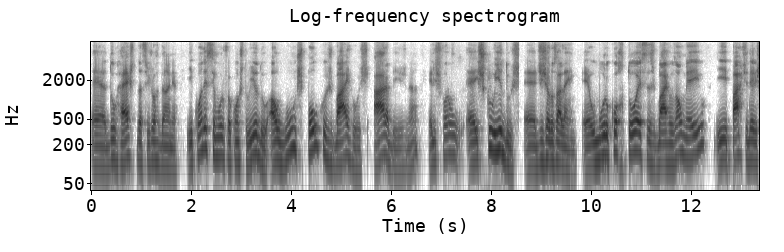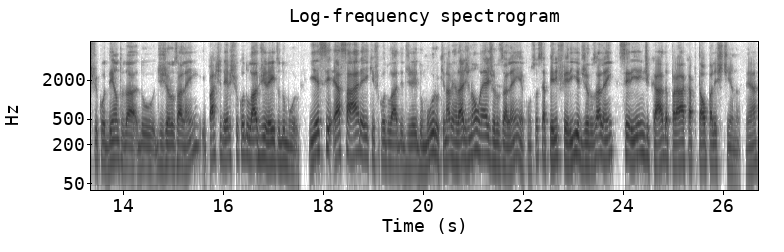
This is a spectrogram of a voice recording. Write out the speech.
é, do resto da Cisjordânia. E quando esse muro foi construído, alguns poucos bairros árabes, né, eles foram é, excluídos é, de Jerusalém. É, o muro cortou esses bairros ao meio e parte deles ficou dentro da, do, de Jerusalém e parte deles ficou do lado direito do muro. E esse, essa área aí que ficou do lado direito do muro, que na verdade não é Jerusalém, é como se fosse a periferia de Jerusalém, seria indicada para a capital palestina. Né?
